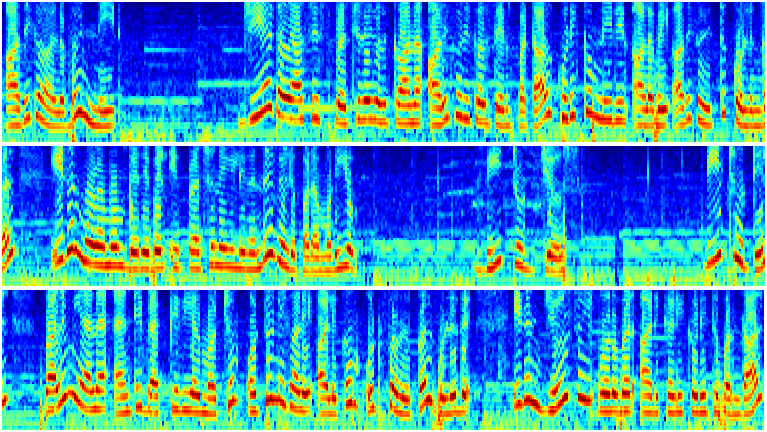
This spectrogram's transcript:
அதிக அளவு நீர். ஜியடயாசிஸ் பிரச்சனைகளுக்கான அறிகுறிகள் தென்பட்டால் குடிக்கும் நீரின் அளவை அதிகரித்துக் கொள்ளுங்கள். இதன் மூலமும் விரைவில் இப்பிரச்சனையிலிருந்து விடுபட முடியும். Beetroot juice. பீட்ரூட்டில் வலிமையான ஆன்டிபாக்டீரியல் மற்றும் ஒட்டுண்ணிகளை அளிக்கும் உட்பொருட்கள் உள்ளது. இதன் ஜூஸை ஒருவர் அடிக்கடி குடித்து வந்தால்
